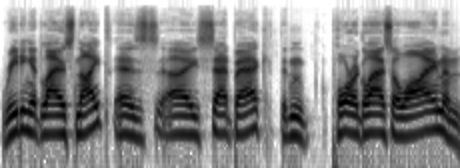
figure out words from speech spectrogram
reading it last night as I sat back, didn't pour a glass of wine and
